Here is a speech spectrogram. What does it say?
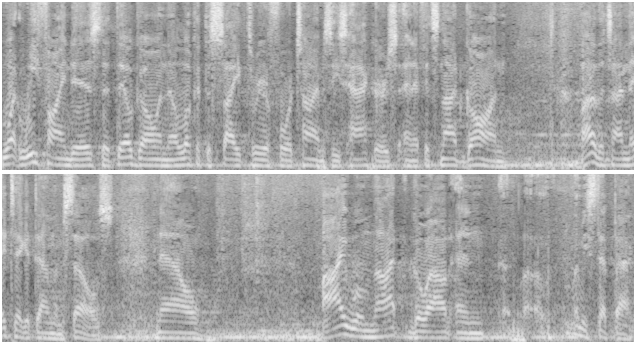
what we find is that they'll go and they'll look at the site three or four times, these hackers, and if it's not gone, a lot of the time they take it down themselves. Now, I will not go out and, uh, let me step back.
